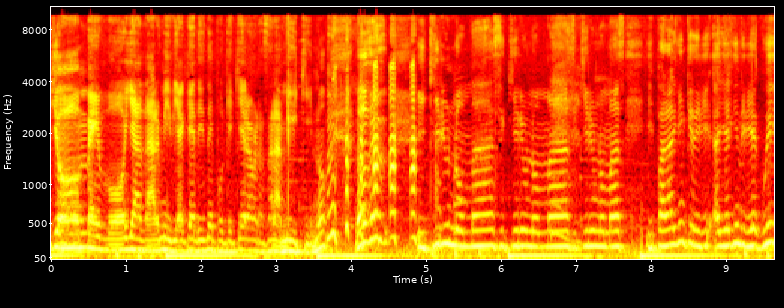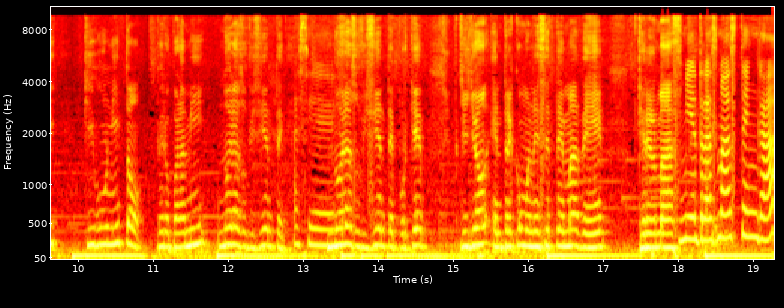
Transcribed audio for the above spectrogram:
yo me voy a dar mi viaje a Disney porque quiero abrazar a Mickey, ¿no? Entonces, y quiere uno más, y quiere uno más, y quiere uno más. Y para alguien que diría, hay alguien diría, güey, qué bonito, pero para mí no era suficiente. Así es. No era suficiente, ¿por qué? Porque yo entré como en ese tema de querer más. Mientras más tenga,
